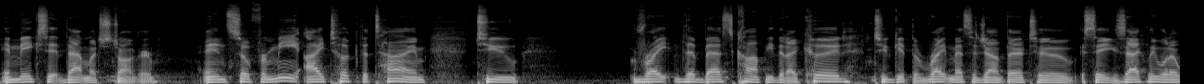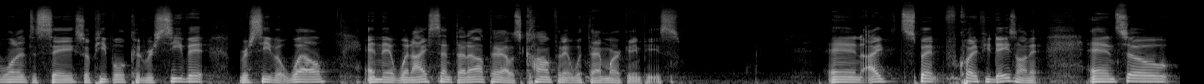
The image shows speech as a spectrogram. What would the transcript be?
it makes it that much stronger. And so for me, I took the time to write the best copy that I could to get the right message out there to say exactly what I wanted to say so people could receive it, receive it well. And then when I sent that out there, I was confident with that marketing piece. And I spent quite a few days on it. And so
